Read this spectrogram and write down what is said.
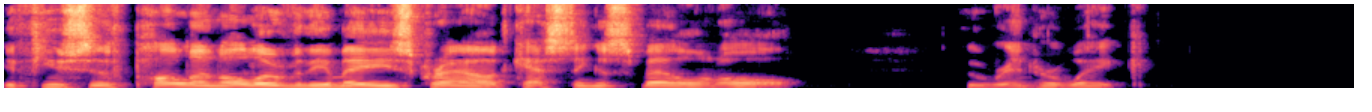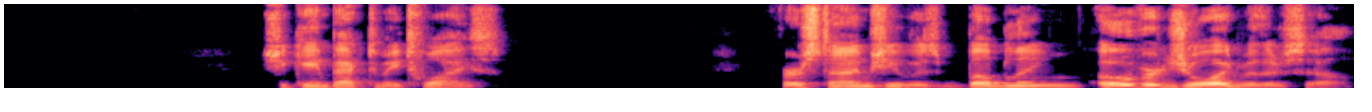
effusive pollen all over the amazed crowd, casting a spell on all who were in her wake. She came back to me twice. First time she was bubbling, overjoyed with herself.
